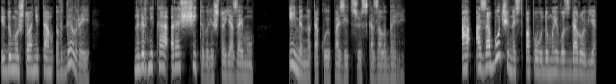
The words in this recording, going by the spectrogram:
И думаю, что они там, в Делрей, наверняка рассчитывали, что я займу именно такую позицию, — сказала Берри. А озабоченность по поводу моего здоровья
